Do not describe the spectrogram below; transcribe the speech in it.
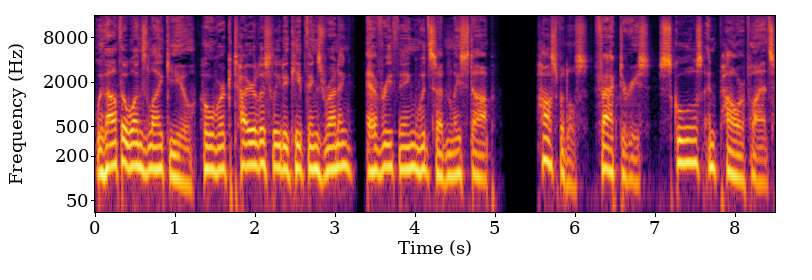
Without the ones like you who work tirelessly to keep things running, everything would suddenly stop. Hospitals, factories, schools, and power plants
